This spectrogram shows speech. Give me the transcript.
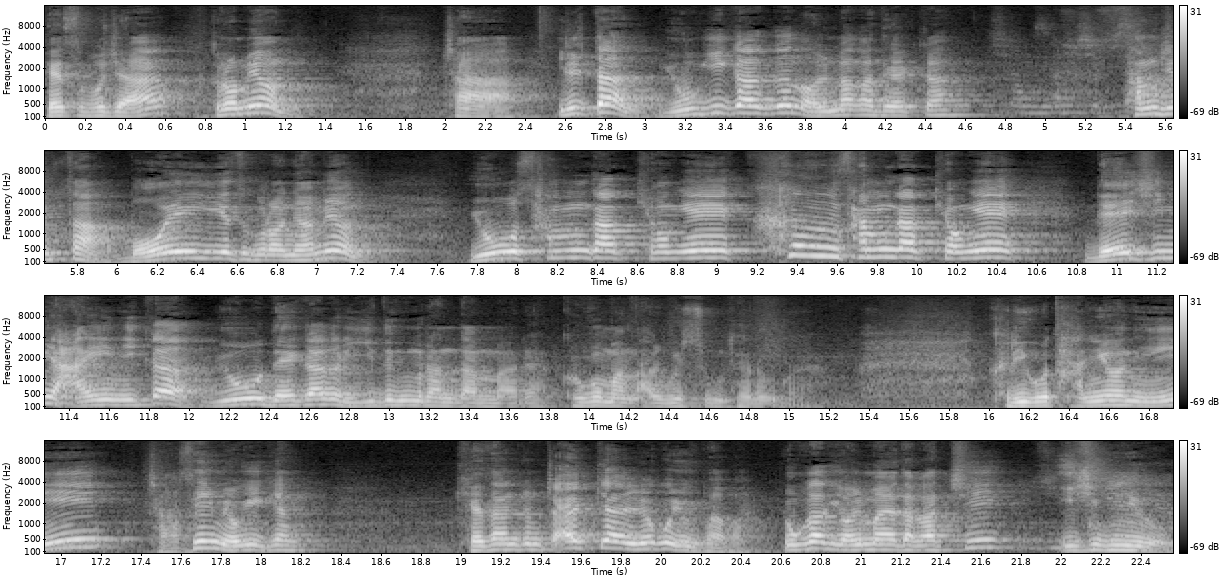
됐어 보자. 그러면 자, 일단 요 기각은 얼마가 될까? 34. 뭐에 의해서 그러냐면 요 삼각형의 큰 삼각형의 내심이 I니까 요 내각을 이등분 한단 말이야. 그것만 알고 있으면 되는 거야. 그리고 당연히 자 선생님 여기 그냥 계산 좀 짧게 하려고 여기 봐봐. 요 각이 얼마에다 같이? 26.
